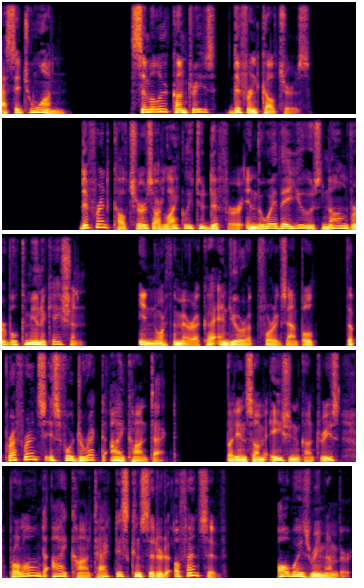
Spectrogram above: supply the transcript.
Passage 1 Similar countries, different cultures. Different cultures are likely to differ in the way they use nonverbal communication. In North America and Europe, for example, the preference is for direct eye contact. But in some Asian countries, prolonged eye contact is considered offensive. Always remember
